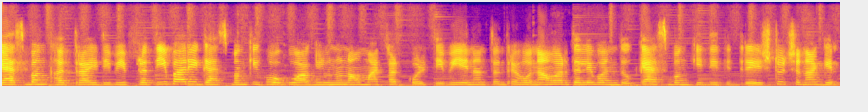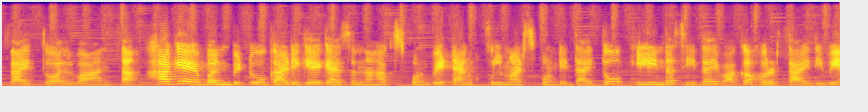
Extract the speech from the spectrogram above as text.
ಗ್ಯಾಸ್ ಬಂಕ್ ಹತ್ರ ಇದೀವಿ ಪ್ರತಿ ಬಾರಿ ಗ್ಯಾಸ್ ಬಂಕಿಗೆ ಹೋಗುವಾಗ್ಲೂ ನಾವು ಮಾತಾಡ್ಕೊಳ್ತೀವಿ. ಏನಂತಂದ್ರೆ ಹೊನಾವರದಲ್ಲೇ ಒಂದು ಗ್ಯಾಸ್ ಬಂಕ್ ಇದ್ದಿದ್ರೆ ಎಷ್ಟು ಚೆನ್ನಾಗಿರ್ತಾ ಇತ್ತು ಅಲ್ವಾ ಅಂತ. ಹಾಗೆ ಬಂದ್ಬಿಟ್ಟು ಗಾಡಿಗೆ ಗ್ಯಾಸ್ ಅನ್ನ ಹಾಕ್ಸ್ಕೊಂಡ್ವಿ. ಟ್ಯಾಂಕ್ ಫುಲ್ ಮಾಡಿಸ್ಕೊಂಡಿದ್ದಾಯ್ತು. ಇಲ್ಲಿಂದ ಸೀದಾ ಇವಾಗ ಹೊರಡ್ತಾ ಇದೀವಿ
